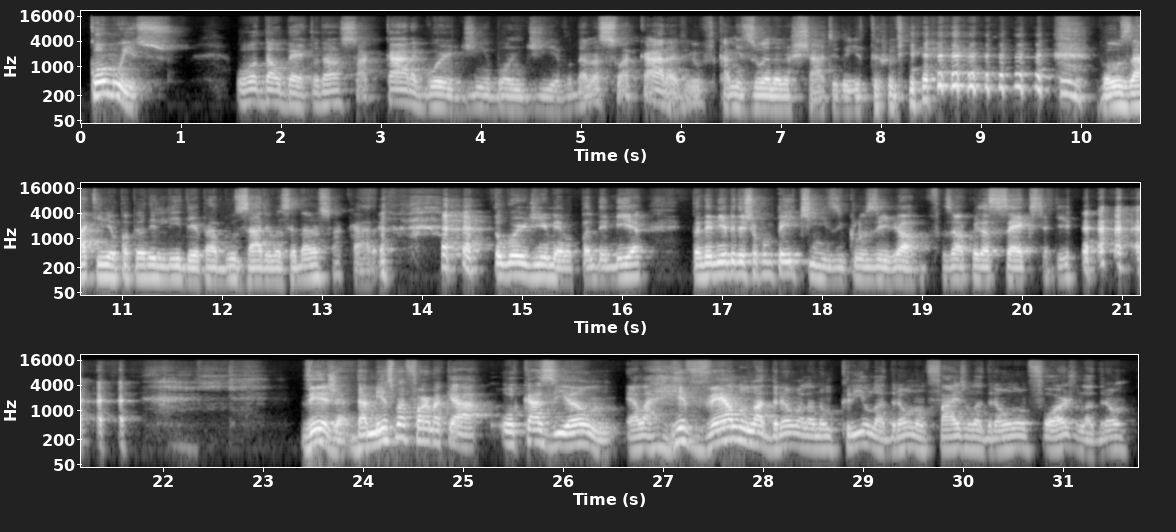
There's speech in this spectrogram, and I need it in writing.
como isso. Ô, Dalberto, vou dar na sua cara, gordinho, bom dia. Vou dar na sua cara, viu? Ficar me zoando no chat do YouTube. vou usar aqui meu papel de líder para abusar de você, dar na sua cara. Tô gordinho mesmo, pandemia. Pandemia me deixou com peitinhos, inclusive, ó. Vou fazer uma coisa sexy aqui. Veja, da mesma forma que a ocasião, ela revela o ladrão, ela não cria o ladrão, não faz o ladrão, não forja o ladrão.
